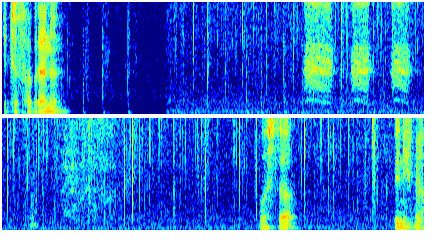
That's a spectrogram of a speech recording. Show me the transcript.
Bitte verbrenne. Wo ist der? Hier nicht mehr.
